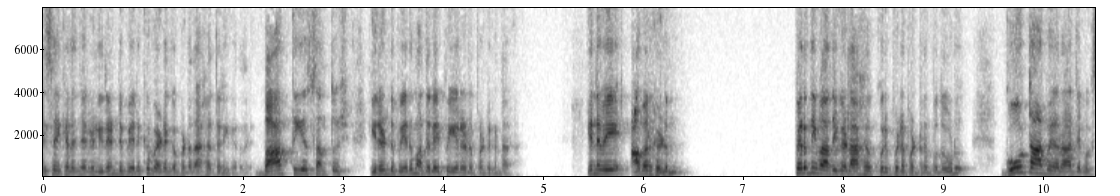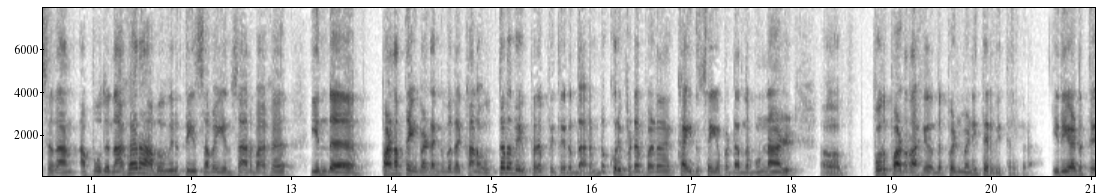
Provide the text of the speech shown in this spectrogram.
இசைக்கலைஞர்கள் இரண்டு பேருக்கு வழங்கப்பட்டதாக தெரிகிறது. பாத்திய சந்தோஷ் இரண்டு பேரும் அதிலே பெயரிடப்பட்டுகின்றார்கள். எனவே அவர்களும் பிரதிவாதிகளாக குறிப்பிடப்பட்டிருப்பதோடு கோட்டாபய ராஜபக்ச தான் அப்போது நகர அபிவிருத்தி சபையின் சார்பாக இந்த பணத்தை வழங்குவதற்கான உத்தரவை பிறப்பித்திருந்தார் என்று குறிப்பிடப்பட கைது செய்யப்பட்ட அந்த முன்னாள் பொறுப்பாளராக இருந்த பெண்மணி தெரிவித்திருக்கிறார். இதையடுத்து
